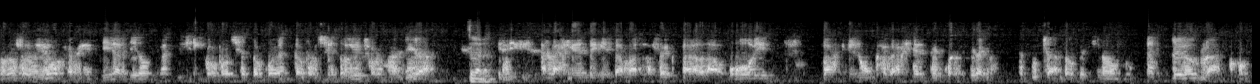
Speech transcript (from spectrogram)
no nos olvidemos que Argentina tiene un 35%, 40% de informalidad. Claro. la gente que está más afectada hoy más que nunca la gente, cualquiera que está escuchando, que no de los blancos,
